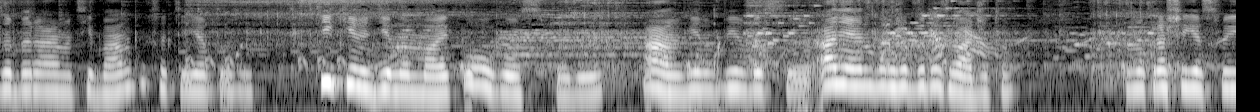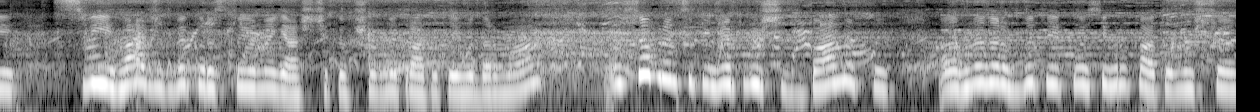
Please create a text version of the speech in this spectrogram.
Забираємо ті банки. Кстати, я просто... Тільки не діну майку, о господі. А, він, він без... А, ні, він вже буде з гаджетом. Тому краще я свій, свій гаджет використаю на ящиках, щоб не тратити його дарма. Ну все, в принципі, вже плюс 6 банок. Але головне зараз вбити якогось ігрока, тому що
